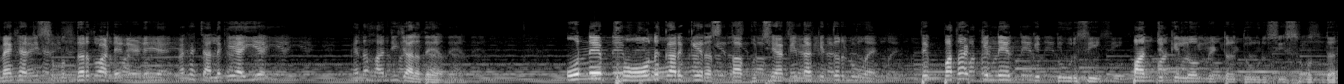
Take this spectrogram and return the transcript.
ਮੈਂ ਕਿਹਾ ਜੀ, ਸਮੁੰਦਰ ਤੁਹਾਡੇ ਨੇੜੇ ਹੈ। ਮੈਂ ਕਿਹਾ, ਚੱਲ ਕੇ ਆਈਏ। ਕਹਿੰਦਾ, ਹਾਂਜੀ, ਚੱਲਦੇ ਆ ਉਹਨੇ ਫੋਨ ਕਰਕੇ ਰਸਤਾ ਪੁੱਛਿਆ, ਕਹਿੰਦਾ, ਕਿੱਧਰ ਨੂੰ ਹੈ? ਤੇ ਪਤਾ ਕਿੰਨੇ ਦੂਰ ਸੀ? 5 ਕਿਲੋਮੀਟਰ ਦੂਰ ਸੀ ਸਮੁੰਦਰ,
